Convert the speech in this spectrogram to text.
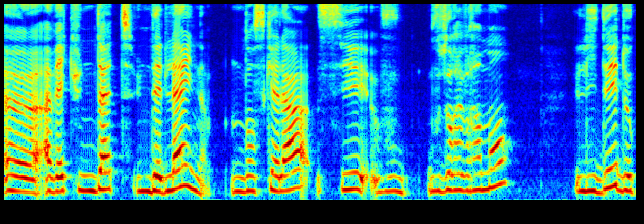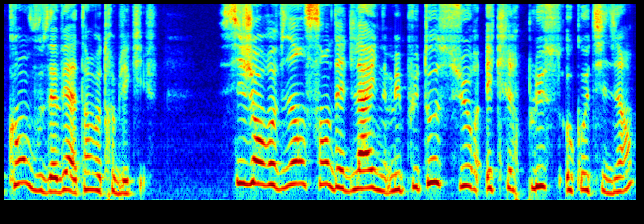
euh, avec une date, une deadline, dans ce cas-là, c'est vous, vous aurez vraiment l'idée de quand vous avez atteint votre objectif. Si j'en reviens sans deadline, mais plutôt sur écrire plus au quotidien,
